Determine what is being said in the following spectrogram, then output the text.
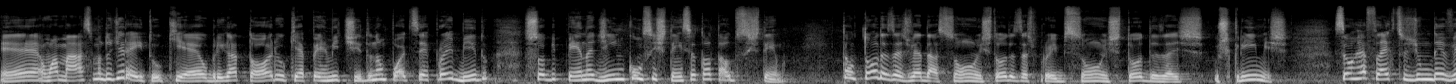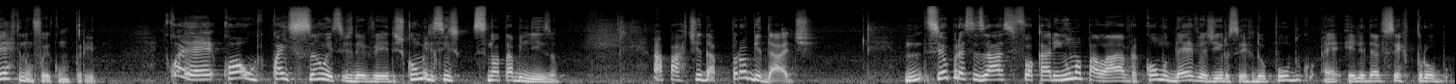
É uma máxima do direito. O que é obrigatório, o que é permitido, não pode ser proibido, sob pena de inconsistência total do sistema. Então, todas as vedações, todas as proibições, todos os crimes são reflexos de um dever que não foi cumprido. Qual é, qual, quais são esses deveres? Como eles se, se notabilizam? A partir da probidade. Se eu precisasse focar em uma palavra, como deve agir o servidor público, é, ele deve ser probo.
